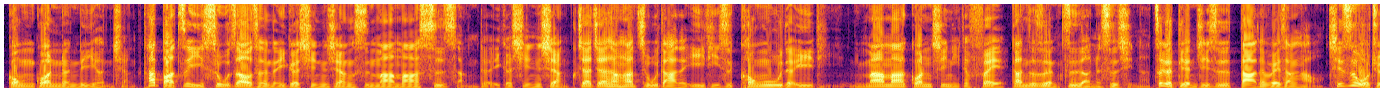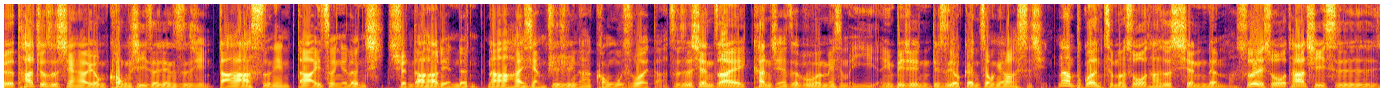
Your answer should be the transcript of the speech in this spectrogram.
公关能力很强。他把自己塑造成的一个形象是妈妈市长的一个形象，再加上他主打的议题是空污的议题。你妈妈关心你的肺，干这是很自然的事情啊。这个点其实打得非常好。其实我觉得他就是想要用空空气这件事情打他四年，打一整个任期，选到他连任，那还想继续拿空屋出来打。只是现在看起来这部分没什么意义，因为毕竟其实有更重要的事情。那不管怎么说，他是现任嘛，所以说他其实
